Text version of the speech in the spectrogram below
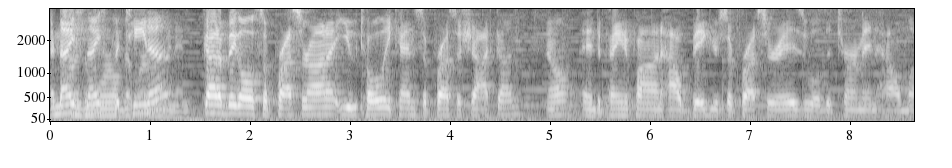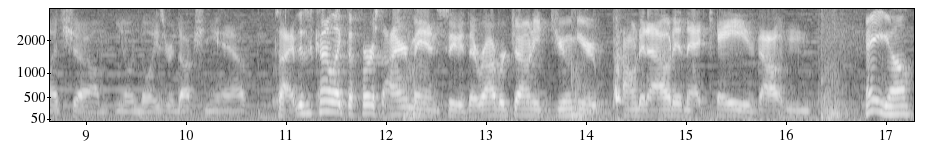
A nice, nice world that we're living patina. Got a big old suppressor on it. You totally can suppress a shotgun, you know. And depending upon how big your suppressor is, will determine how much, um, you know, noise reduction you have. Type. This is kind of like the first Iron Man suit that Robert Downey Jr. pounded out in that cave out in There you go.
